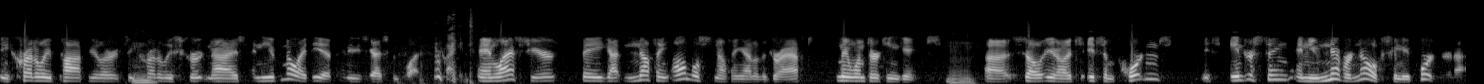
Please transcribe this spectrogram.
incredibly popular. It's mm. incredibly mm. scrutinized, and you have no idea if any of these guys can play. right. And last year they got nothing, almost nothing out of the draft, and they won 13 games. Mm. Uh, so you know it's it's important, it's interesting, and you never know if it's going to be important or not.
